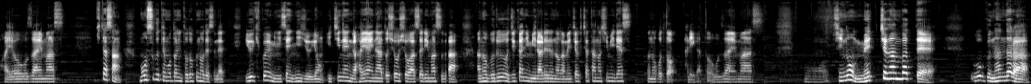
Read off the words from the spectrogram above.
おはようございます。北さん、もうすぐ手元に届くのですね。有機暦2024、1年が早いなぁと少々焦りますが、あのブルーを直に見られるのがめちゃくちゃ楽しみです。そのこと、ありがとうございます。昨日めっちゃ頑張って、僕なんだら、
